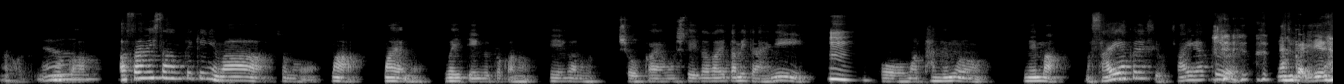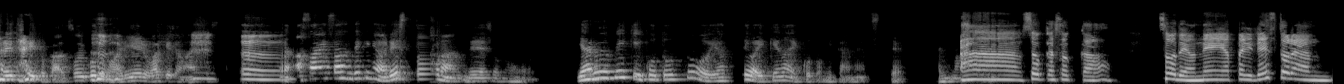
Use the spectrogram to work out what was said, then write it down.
なるほどね。なんか、あさみさん的には、その、まあ、前もウェイティングとかの映画の紹介をしていただいたみたいに、うん、こう、まあ、食べ物ね、まあ、まあ、最悪ですよ。最悪、なんか入れられたりとか、そういうこともあり得るわけじゃないですか。うん。浅井さん的にはレストランで、その、やるべきこととやってはいけないことみたいなやつってありますか、ああ、そっかそっか。そうだよね。やっぱりレストラン、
